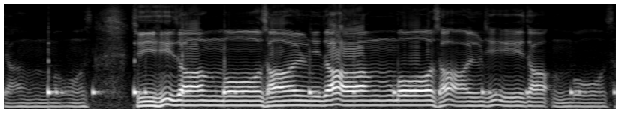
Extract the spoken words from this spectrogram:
지장보살 지장보살 지장보살 지장보살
